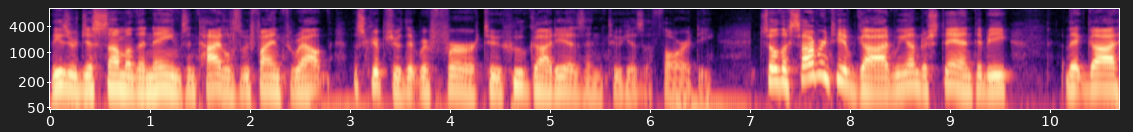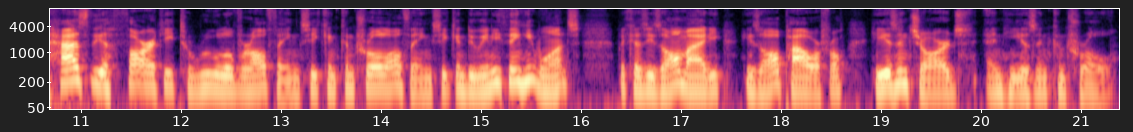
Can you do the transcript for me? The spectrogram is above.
These are just some of the names and titles we find throughout the scripture that refer to who God is and to his authority. So, the sovereignty of God we understand to be that God has the authority to rule over all things. He can control all things. He can do anything He wants because He's almighty, He's all powerful, He is in charge, and He is in control.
